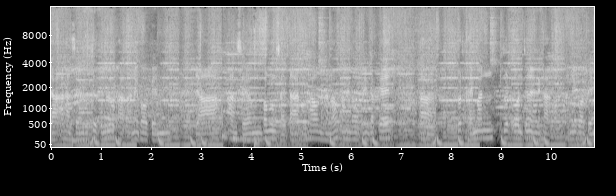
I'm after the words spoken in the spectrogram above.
ยาอาหารเสริมกุจุกุมโยค่ะอันนี้ก็เป็นยาอาหารเสริมบำรุงสายตาของเฮานะครับเนาะอันนี้ก็เป็นกาแฟอ่าลดไขมันลดโอนจังได๋นะคะอันนี้ก็เป็น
